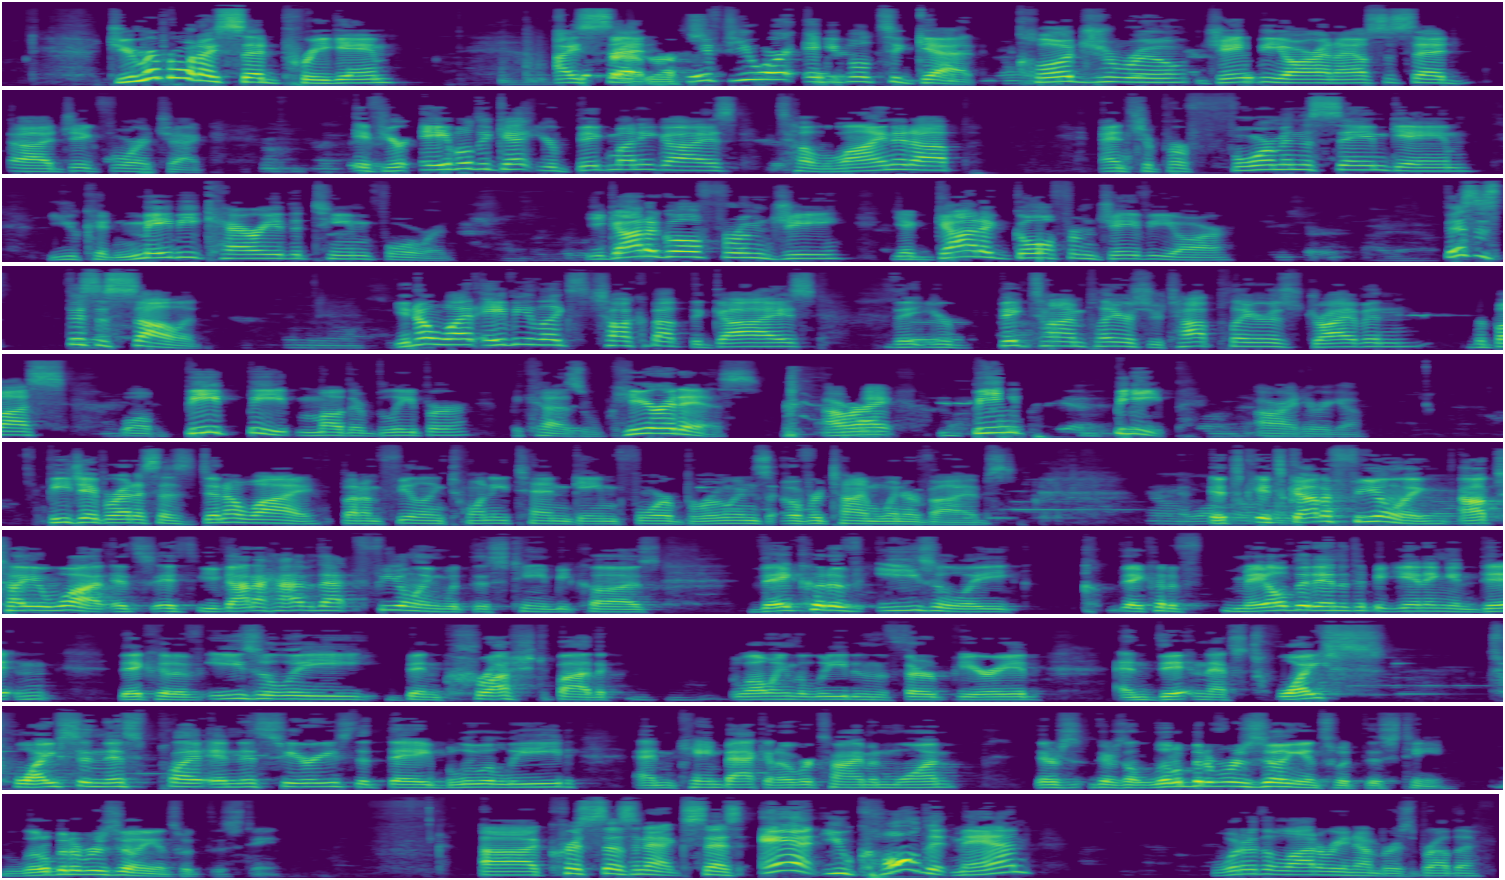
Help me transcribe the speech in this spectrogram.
Do you remember what I said pregame? I said if you are able to get Claude Giroux, JVR, and I also said uh, Jake Voracek. If you're able to get your big money guys to line it up and to perform in the same game, you could maybe carry the team forward. You got a goal from G. You got a goal from JVR. This is this is solid. You know what? AV likes to talk about the guys, that your big time players, your top players driving the bus. Well, beep beep, mother bleeper, because here it is. All right, beep beep. All right, here we go. BJ Beretta says, "Don't know why, but I'm feeling 2010 Game Four Bruins overtime winner vibes." It's it's got a feeling. I'll tell you what. It's it's you got to have that feeling with this team because they could have easily they could have mailed it in at the beginning and didn't. They could have easily been crushed by the blowing the lead in the third period and didn't. That's twice twice in this play in this series that they blew a lead and came back in overtime and won. There's there's a little bit of resilience with this team. A little bit of resilience with this team. Uh, Chris Sezenek says, "Ant, you called it, man." What are the lottery numbers, brother?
